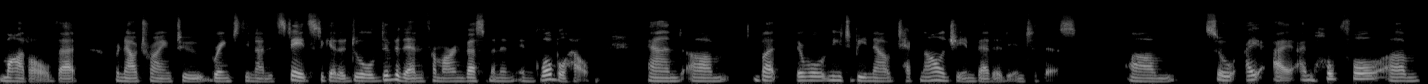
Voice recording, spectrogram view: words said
model that we're now trying to bring to the United States to get a dual dividend from our investment in, in global health. And um, but there will need to be now technology embedded into this. Um, so I, I, am hopeful. Um,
